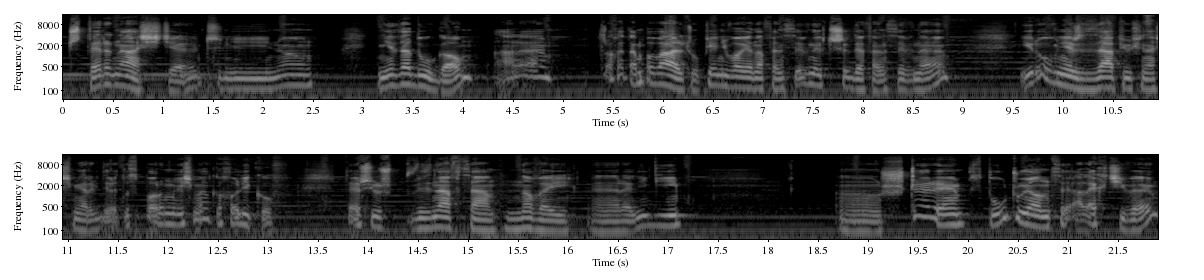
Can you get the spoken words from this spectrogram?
e, 14, czyli no nie za długo, ale trochę tam powalczył. Pięć wojen ofensywnych, trzy defensywne i również zapił się na śmierć. Widzę, że tu sporo mieliśmy alkoholików. Też już wyznawca nowej e, religii. E, Szczery, współczujący, ale chciwy.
